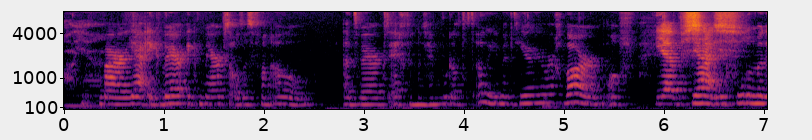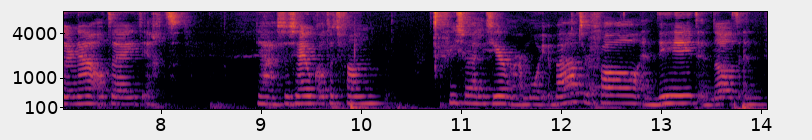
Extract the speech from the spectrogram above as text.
Oh ja. Maar ja, ik, wer ik merkte altijd van, oh, het werkt echt. En dan zei moeder altijd, oh, je bent hier heel erg warm. Of Ja, precies. ja, en ik voelde me daarna altijd echt... Ja, ze zei ook altijd van... Visualiseer maar een mooie waterval en dit en dat. En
